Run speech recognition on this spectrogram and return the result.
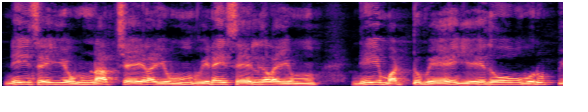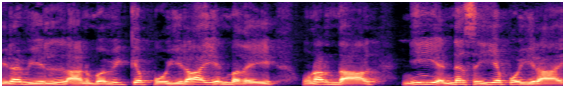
நீ செய்யும் நற்செயலையும் வினை செயல்களையும் நீ மட்டுமே ஏதோ ஒரு பிறவியில் அனுபவிக்கப் போகிறாய் என்பதை உணர்ந்தால் நீ என்ன செய்ய போகிறாய்?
